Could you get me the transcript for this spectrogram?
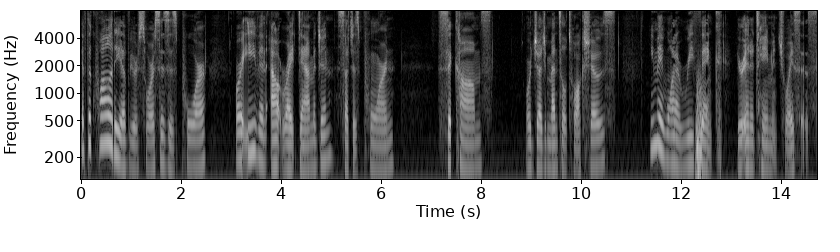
If the quality of your sources is poor or even outright damaging, such as porn, sitcoms, or judgmental talk shows, you may want to rethink your entertainment choices.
